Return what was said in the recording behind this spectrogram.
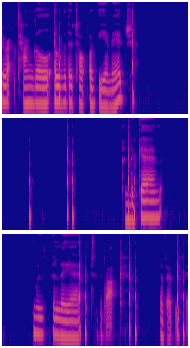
a rectangle over the top of the image and again move the layer to the back of everything.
